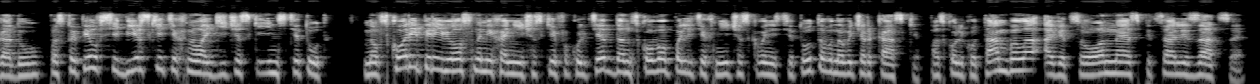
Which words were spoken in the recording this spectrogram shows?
году поступил в Сибирский технологический институт, но вскоре перевелся на механический факультет Донского политехнического института в Новочеркасске, поскольку там была авиационная специализация.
